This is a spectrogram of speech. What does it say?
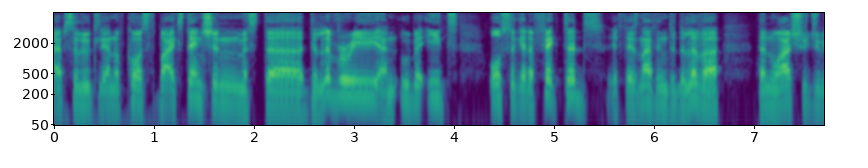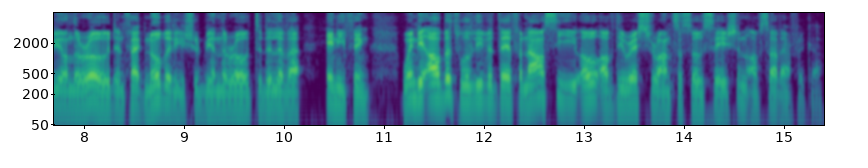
Absolutely. And of course, by extension, Mr. Delivery and Uber Eats also get affected. If there's nothing to deliver, then why should you be on the road? In fact, nobody should be on the road to deliver anything. Wendy Alberts, we'll leave it there for now, CEO of the Restaurants Association of South Africa.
